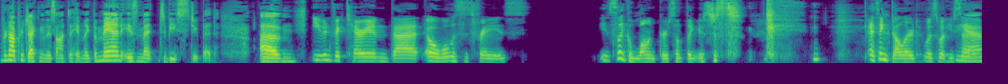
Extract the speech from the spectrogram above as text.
we're not projecting this onto him. Like the man is meant to be stupid. Um, Even Victarion that oh, what was his phrase? It's like lunk or something. It's just I think dullard was what he said. yeah,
